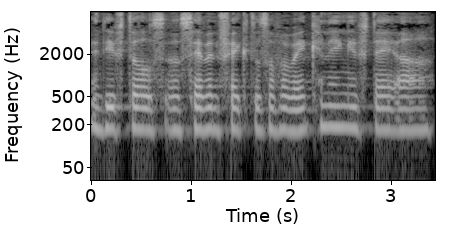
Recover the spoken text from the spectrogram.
And if those uh, seven factors of awakening, if they are,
